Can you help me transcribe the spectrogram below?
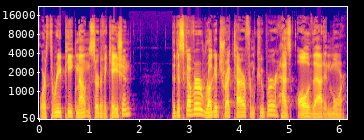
or three peak mountain certification? The Discover rugged trek tire from Cooper has all of that and more.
